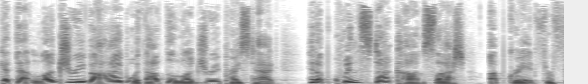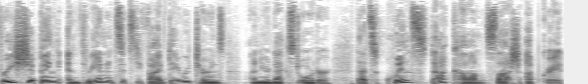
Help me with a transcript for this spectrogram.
Get that luxury vibe without the luxury price tag. Hit up quince.com slash upgrade for free shipping and 365 day returns on your next order. That's quince.com slash upgrade.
